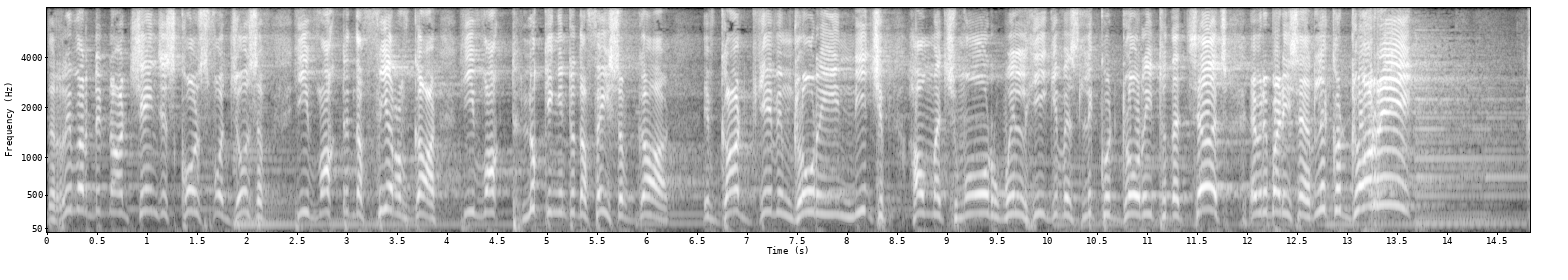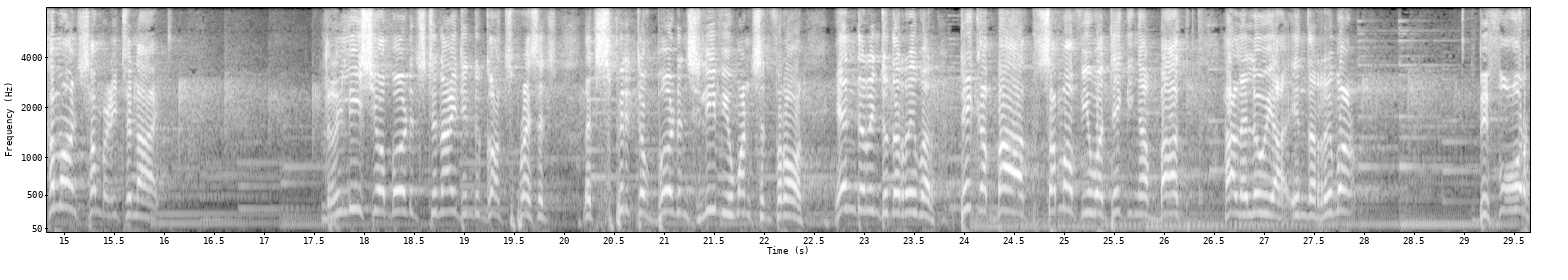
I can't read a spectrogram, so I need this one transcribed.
The river did not change its course for Joseph. He walked in the fear of God, he walked looking into the face of God. If God gave him glory in Egypt, how much more will he give his liquid glory to the church? Everybody say, Liquid glory! Come on, somebody tonight. Release your burdens tonight into God's presence. Let spirit of burdens leave you once and for all. Enter into the river. Take a bath. Some of you are taking a bath, hallelujah, in the river before,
